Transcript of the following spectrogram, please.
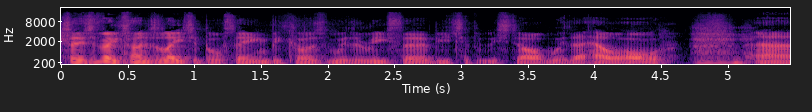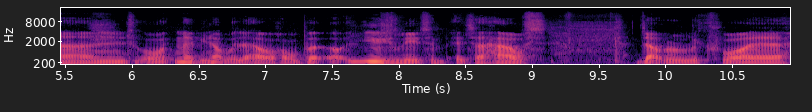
So it's a very translatable thing because with a refurb you typically start with a hellhole, and or maybe not with a hellhole, but usually it's a it's a house that will require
